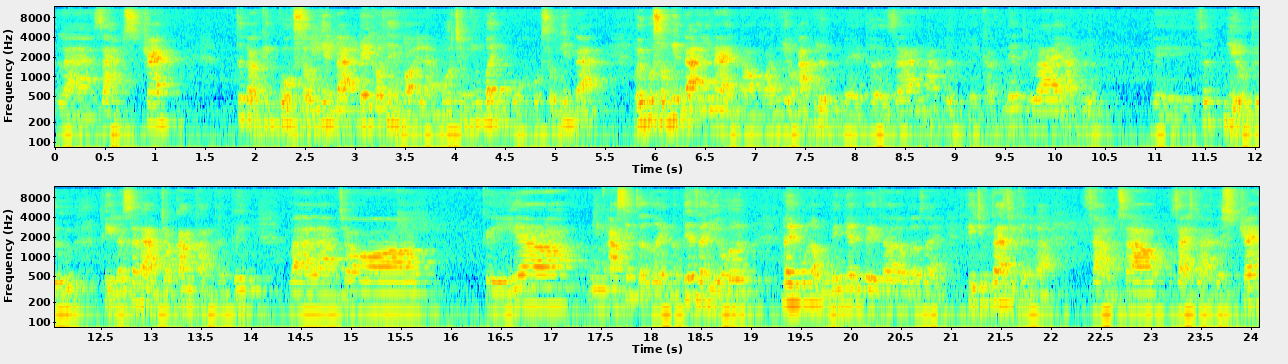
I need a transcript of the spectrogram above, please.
là giảm stress. Tức là cái cuộc sống hiện đại đây có thể gọi là một trong những bệnh của cuộc sống hiện đại. Với cuộc sống hiện đại như này nó có nhiều áp lực về thời gian, áp lực về các deadline, áp lực về rất nhiều thứ thì nó sẽ làm cho căng thẳng thần kinh và làm cho cái uh, axit dạ dày nó tiết ra nhiều hơn. Đây cũng là một nguyên nhân gây ra đau dạ dày. Thì chúng ta chỉ cần là làm sao giải tỏa được stress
